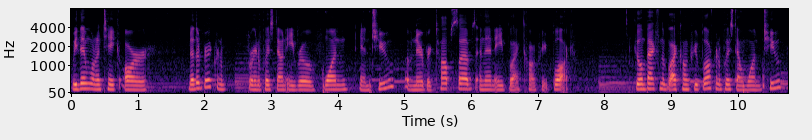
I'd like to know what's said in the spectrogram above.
We then want to take our nether brick. We're going to place down a row of one and two of nether brick top slabs and then a black concrete block. Going back from the black concrete block, we're going to place down 1, 2,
